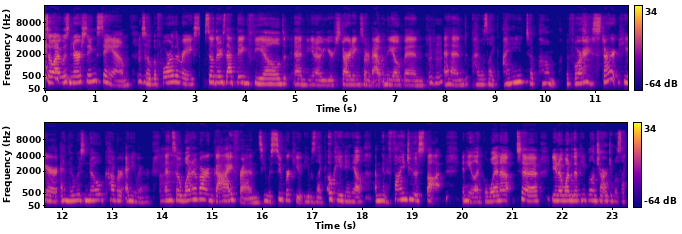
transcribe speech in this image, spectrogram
So I was nursing Sam. Mm-hmm. So before the race, so there's that big field, and you know you're starting sort of out in the open, mm-hmm. and I was like, I need to pump before I start here, and there was no cover anywhere. And so one of our guy friends, he was super cute. He was like, Okay, Danielle, I'm gonna find you a spot, and he like went up to you know one of the people in charge and was like,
